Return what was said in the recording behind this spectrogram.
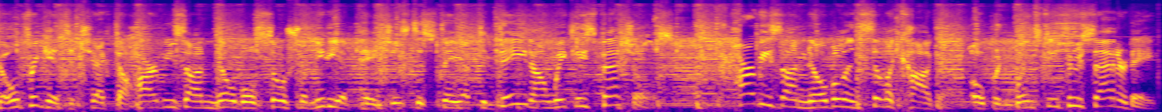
Don't forget to check the Harvey's on Noble social media pages to stay up to date on weekly specials. Harvey's on Noble in Sylacauga, open Wednesday through Saturday.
